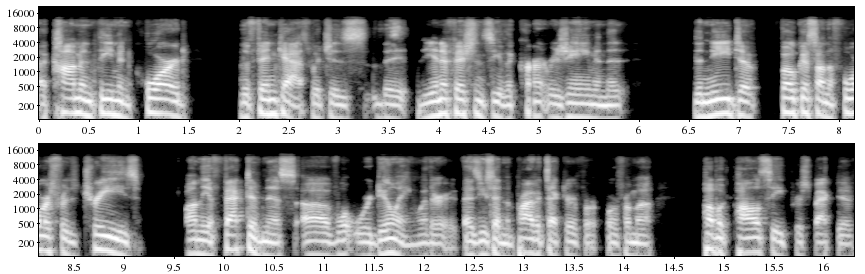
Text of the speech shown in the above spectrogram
a common theme and chord the FinCast, which is the the inefficiency of the current regime and the the need to focus on the forest for the trees, on the effectiveness of what we're doing, whether, as you said, in the private sector for, or from a public policy perspective.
